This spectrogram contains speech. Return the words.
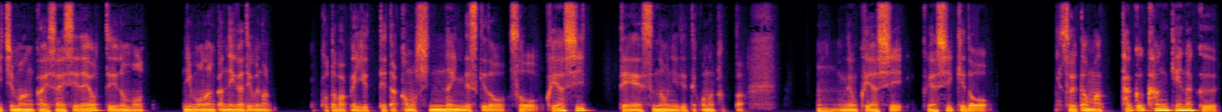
1万回再生だよっていうのも、にもなんかネガティブなことばっか言ってたかもしんないんですけど、そう、悔しいって素直に出てこなかった。うん、でも悔しい。悔しいけど、それとは全く関係なく、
